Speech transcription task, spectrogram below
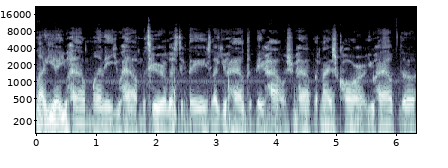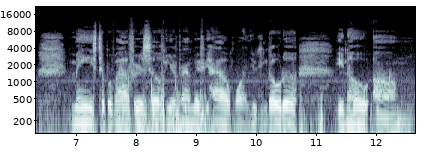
Like, yeah, you have money, you have materialistic things, like you have the big house, you have the nice car, you have the means to provide for yourself and your family if you have one. You can go to, you know, um,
